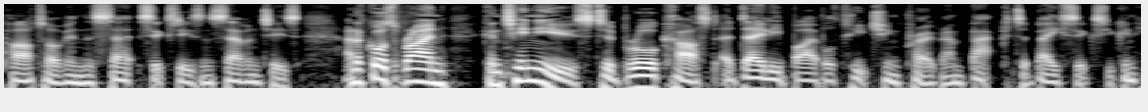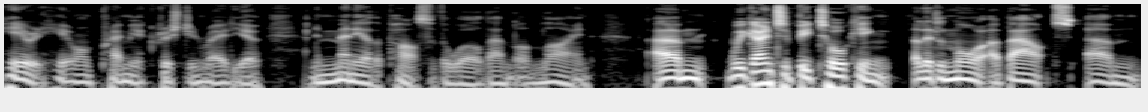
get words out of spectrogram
part of in the 60s 60s and 70s. And of course, Brian continues to broadcast a daily Bible teaching program back to basics. You can hear it here on Premier Christian Radio and in many other parts of the world and online. Um, we're going to be talking a little more about um,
